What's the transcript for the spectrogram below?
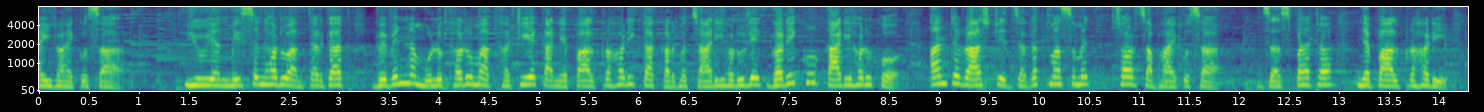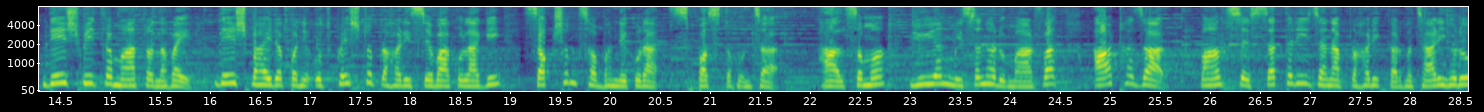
आइरहेको छ। युएन मिसनहरू अन्तर्गत विभिन्न मुलुकहरूमा खटिएका नेपाल प्रहरीका कर्मचारीहरूले गरेको कार्यहरूको अन्तर्राष्ट्रिय जगतमा समेत चर्चा भएको छ। जसबाट नेपाल प्रहरी देशभित्र मात्र नभई देश बाहिर पनि उत्कृष्ट प्रहरी सेवाको लागि सक्षम छ भन्ने कुरा स्पष्ट हुन्छ। हालसम्म युएन मिसनहरू मार्फत आठ हजार पाँच सय सत्तरीजना प्रहरी कर्मचारीहरू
